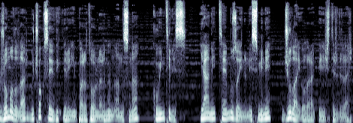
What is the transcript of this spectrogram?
Romalılar bu çok sevdikleri imparatorlarının anısına Quintilis yani Temmuz ayının ismini July olarak değiştirdiler.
